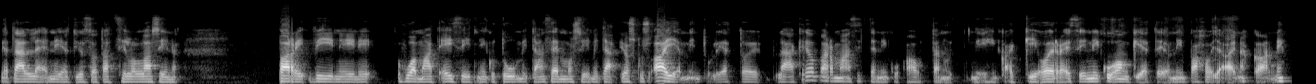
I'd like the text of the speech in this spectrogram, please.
ja tälleen, niin että jos otat silloin lasin pari viiniä, niin huomaat, että ei siitä niinku tuu mitään semmoisia, mitä joskus aiemmin tuli, että toi lääke on varmaan sitten niinku auttanut niihin kaikkiin oireisiin, niin kuin onkin, että ei ole niin pahoja ainakaan, niin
